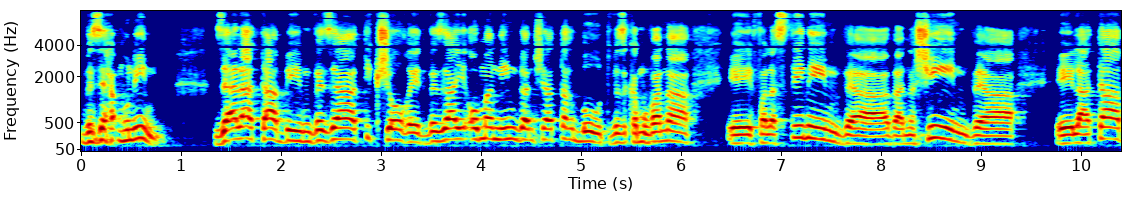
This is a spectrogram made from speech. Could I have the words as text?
וזה המונים, זה הלהט"בים, וזה התקשורת, וזה האומנים ואנשי התרבות, וזה כמובן הפלסטינים והנשים והלהט"ב.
